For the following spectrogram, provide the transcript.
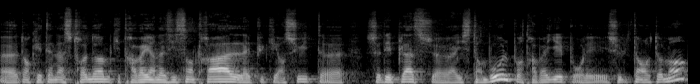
euh, donc est un astronome qui travaille en Asie centrale et puis qui ensuite se déplace à Istanbul pour travailler pour les sultans ottomans.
